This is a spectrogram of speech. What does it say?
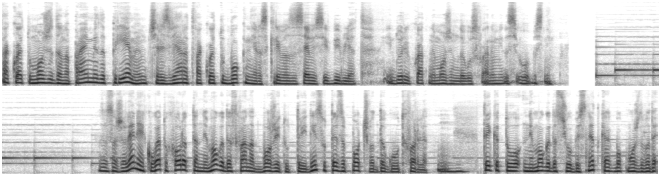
Това, което може да направим е да приемем чрез вяра това, което Бог ни разкрива за себе си в Библията. И дори когато не можем да го схванем и да си го обясним. За съжаление, когато хората не могат да схванат Божието триединство, те започват да го отхвърлят. Mm-hmm тъй като не могат да си обяснят как Бог може да бъде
